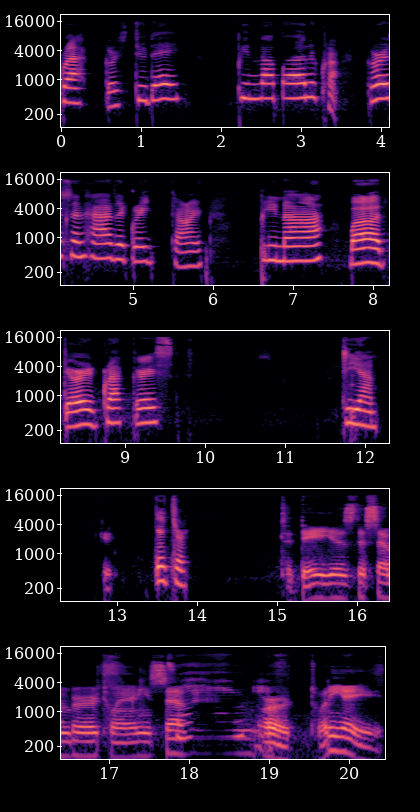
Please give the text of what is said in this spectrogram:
crackers today. Peanut butter crackers and had a great time. Peanut butter crackers. TM. Okay. Good turn. Today is December 27 or 28.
